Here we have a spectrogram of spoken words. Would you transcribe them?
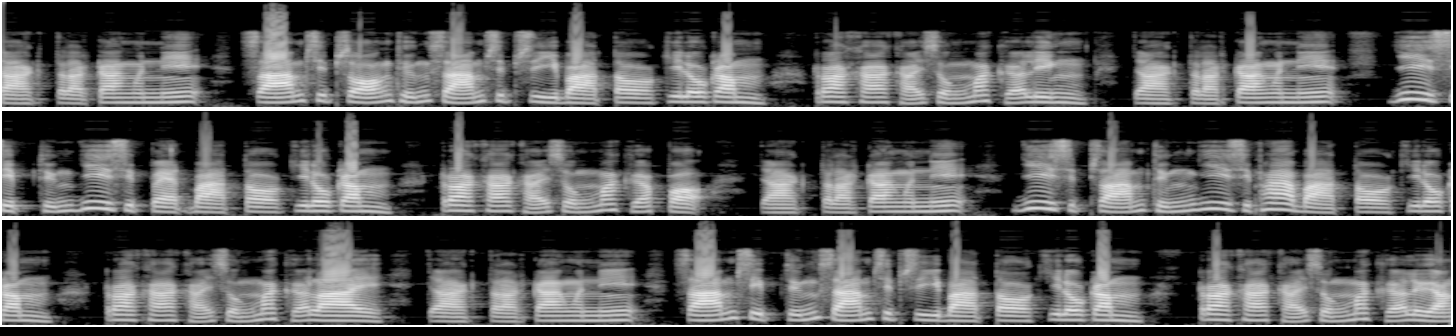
จากตลาดกลางวันนี้ 32-34 บาทต่อกิโลกรัม ราคาขายส่งมะเขือลิง จากตลาดกลางวันนี้ 20-28 บาทต่อกิโลกรัม ราคาขายส่งมะเขือเปราะ จากตลาดกลางวันนี้ 23-25 บาทต่อกิโลกรัม ราคาขายส่งมะเขือลาย จากตลาดกลางวันนี้ 30-34 บาทต่อกิโลกรัม ราคาขายส่งมะเขือเหลือง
